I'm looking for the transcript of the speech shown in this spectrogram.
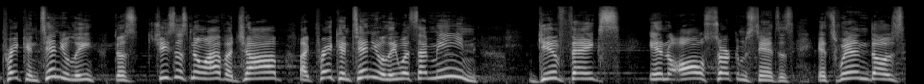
Pray continually. Does Jesus know I have a job? Like, pray continually. What's that mean? Give thanks in all circumstances. It's when those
